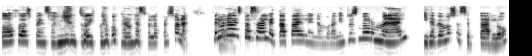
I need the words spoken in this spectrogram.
ojos, pensamiento y cuerpo para una sola persona. Pero una vez pasada la etapa del enamoramiento, es normal y debemos aceptarlo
